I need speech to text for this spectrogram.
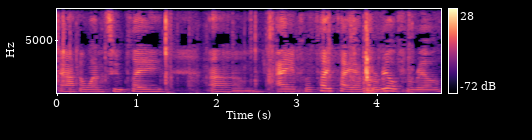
They're not the ones who play. Um, I ain't for play, play. I'm for real, for real.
